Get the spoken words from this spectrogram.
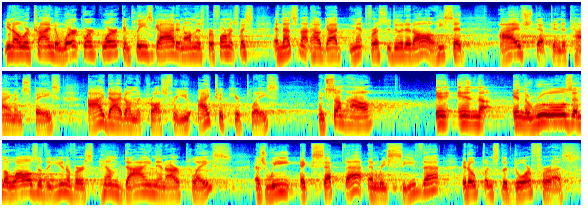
You know, we're trying to work, work, work, and please God and on this performance basis. And that's not how God meant for us to do it at all. He said, I've stepped into time and space. I died on the cross for you. I took your place. And somehow, in, in the in the rules and the laws of the universe, Him dying in our place, as we accept that and receive that, it opens the door for us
